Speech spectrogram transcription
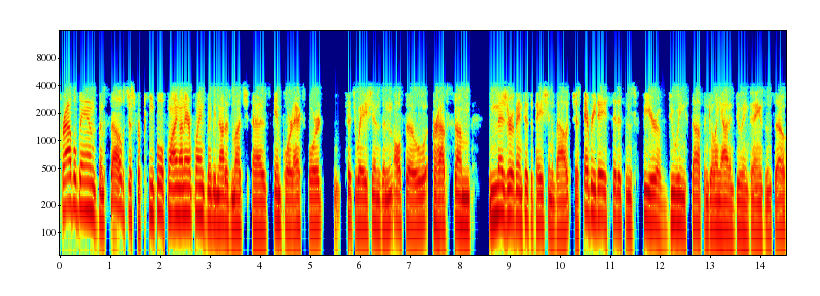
travel bans themselves, just for people flying on airplanes, maybe not as much as import export situations and also perhaps some measure of anticipation about just everyday citizens' fear of doing stuff and going out and doing things. And so,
